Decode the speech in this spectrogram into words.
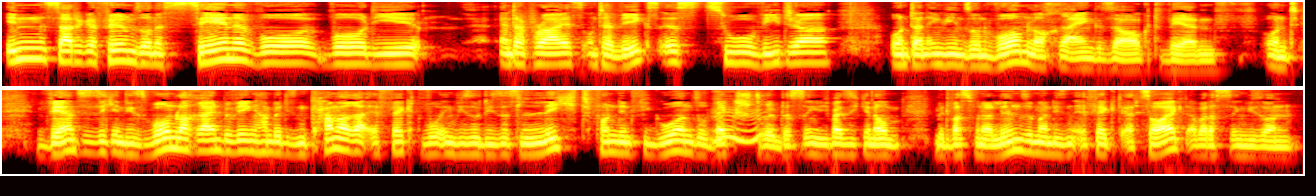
in Star Trek der Film so eine Szene, wo, wo die Enterprise unterwegs ist zu Vija und dann irgendwie in so ein Wurmloch reingesaugt werden. Und während sie sich in dieses Wurmloch reinbewegen, haben wir diesen Kameraeffekt, wo irgendwie so dieses Licht von den Figuren so wegströmt. Das ist irgendwie, ich weiß nicht genau, mit was für einer Linse man diesen Effekt erzeugt, aber das ist irgendwie so ein,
